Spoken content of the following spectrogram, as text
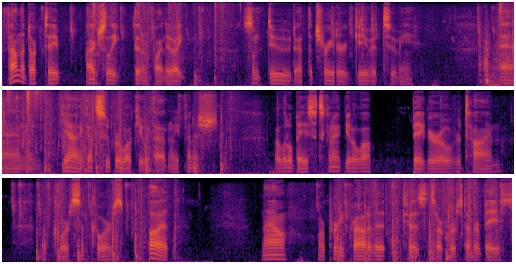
I found the duct tape. I actually didn't find it. I some dude at the trader gave it to me. And yeah, I got super lucky with that and we finished our little base. It's gonna get a lot bigger over time. Of course, of course. But now we're pretty proud of it because it's our first ever base.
